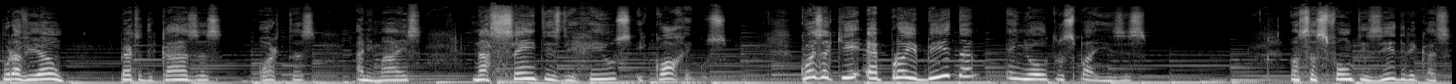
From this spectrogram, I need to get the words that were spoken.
por avião perto de casas, hortas, animais, nascentes de rios e córregos, coisa que é proibida em outros países. Nossas fontes hídricas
